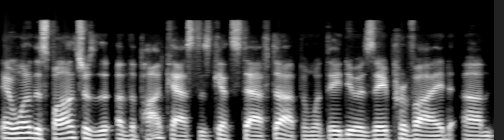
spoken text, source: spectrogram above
And one of the sponsors of the, of the podcast is Get Staffed Up. And what they do is they provide um,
